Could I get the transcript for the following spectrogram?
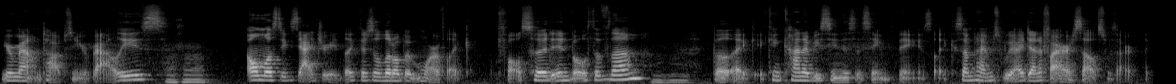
your mountaintops and your valleys, mm-hmm. almost exaggerated. Like there's a little bit more of like falsehood in both of them, mm-hmm. but like it can kind of be seen as the same thing. It's like sometimes we identify ourselves with our like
